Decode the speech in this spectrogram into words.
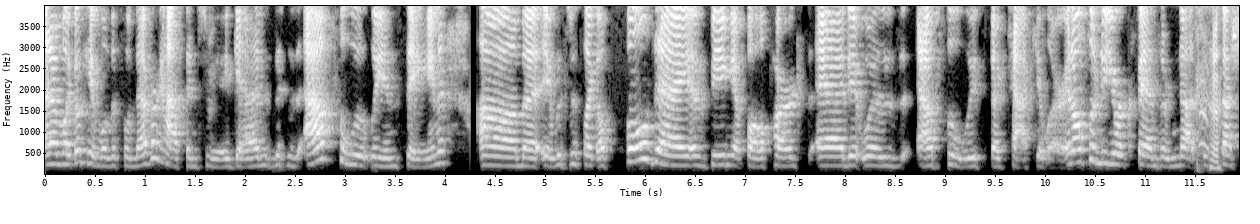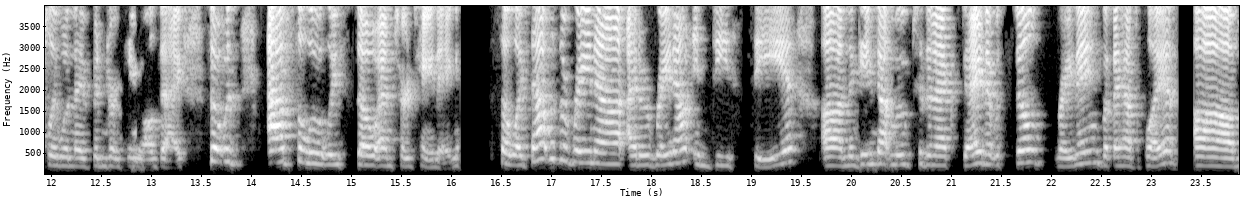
And I'm like, okay, well, this will never happen to me again. This is absolutely insane. Um, it was just like a full day of being at ballparks, and it was absolutely spectacular. And also, New York fans are nuts, especially when they've been drinking all day. So it was absolutely so entertaining. So like that was a rain out. I had a rain out in DC. Um, the game got moved to the next day, and it was still raining, but they had to play it. Um,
